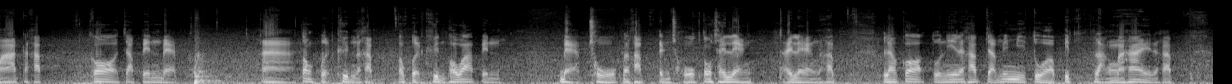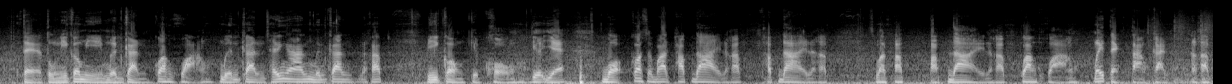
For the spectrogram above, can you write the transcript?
มาร์ทนะครับ ก็จะเป็นแบบอ่าต้องเปิดขึ้นนะครับ ต้องเปิดขึ้นเพราะว่าเป็นแบบโชคนะครับ เป็นโชคต้องใช้แรงใช้แรงนะครับ แล้วก็ตัวนี้นะครับจะไม่มีตัวปิดหลังมาให้นะครับ แต่ตรงนี้ก็มีเหมือนกันกว้างขวางเหมือนกันใช้งานเหมือนกันนะครับ มีกล่องเก็บของเยอะแยะ เบาะก็สามารถพับได้นะครับ พับได้นะครับ สามารถพับปรับได้นะครับ กว้างขวางไม่แตกต่างกันนะครับ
